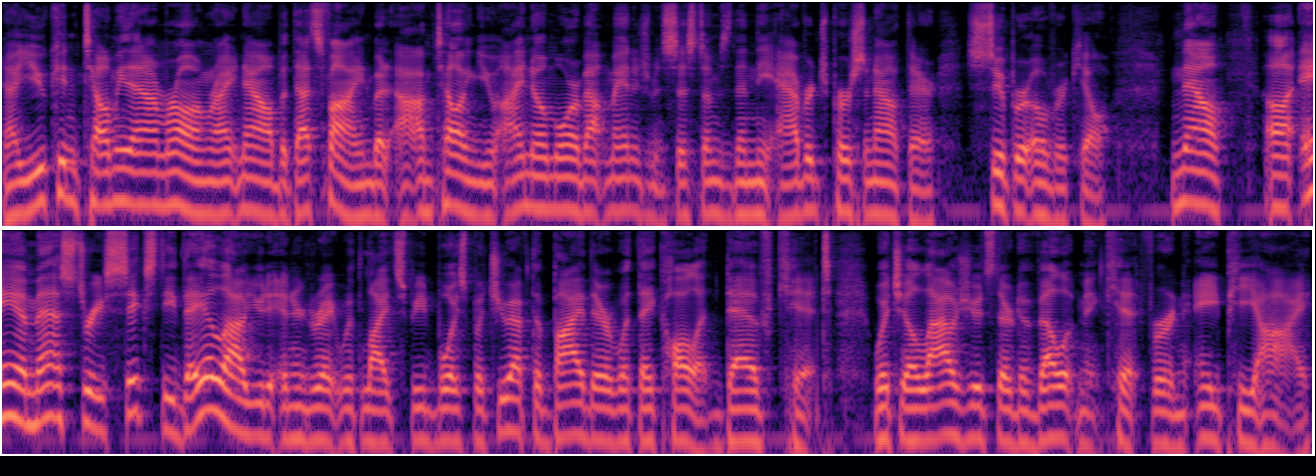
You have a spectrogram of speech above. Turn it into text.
Now, you can tell me that I'm wrong right now, but that's fine. But I'm telling you, I know more about management systems than the average person out there. Super overkill. Now, uh, AMS 360, they allow you to integrate with Lightspeed Voice, but you have to buy their what they call a dev kit, which allows you, it's their development kit for an API.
